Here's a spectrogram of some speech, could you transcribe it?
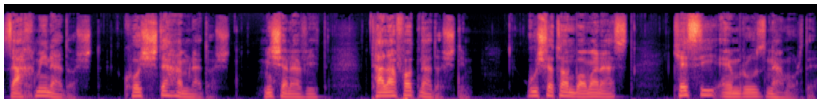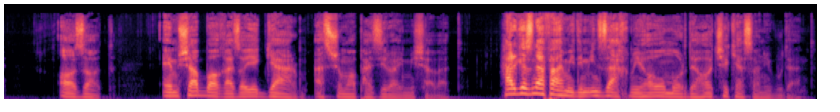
زخمی نداشت. کشته هم نداشت. میشنوید؟ تلفات نداشتیم. گوشتان با من است. کسی امروز نمرده. آزاد. امشب با غذای گرم از شما پذیرایی می شود. هرگز نفهمیدیم این زخمی ها و مرده ها چه کسانی بودند.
